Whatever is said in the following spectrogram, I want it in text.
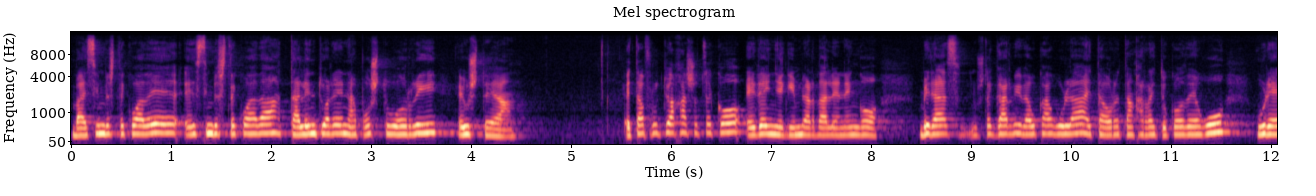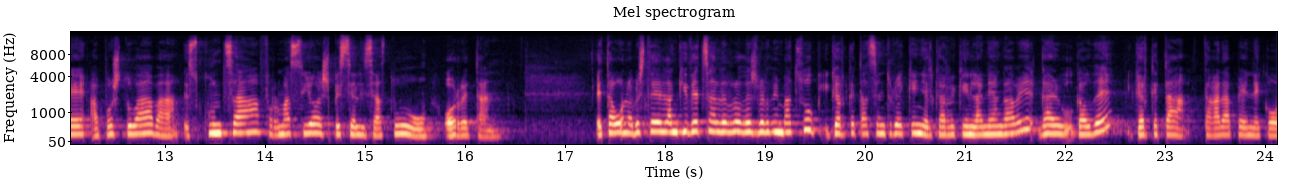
ba ezinbestekoa da, ezinbestekoa da talentuaren apostu horri eustea. Eta frutua jasotzeko erein egin behar da lehenengo. Beraz, uste garbi daukagula eta horretan jarraituko dugu gure apostua ba, ezkuntza, formazio espezializatu horretan. Eta bueno, beste lankidetza lerro desberdin batzuk ikerketa zentruekin elkarrekin lanean gabe, gaude, ikerketa eta garapeneko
